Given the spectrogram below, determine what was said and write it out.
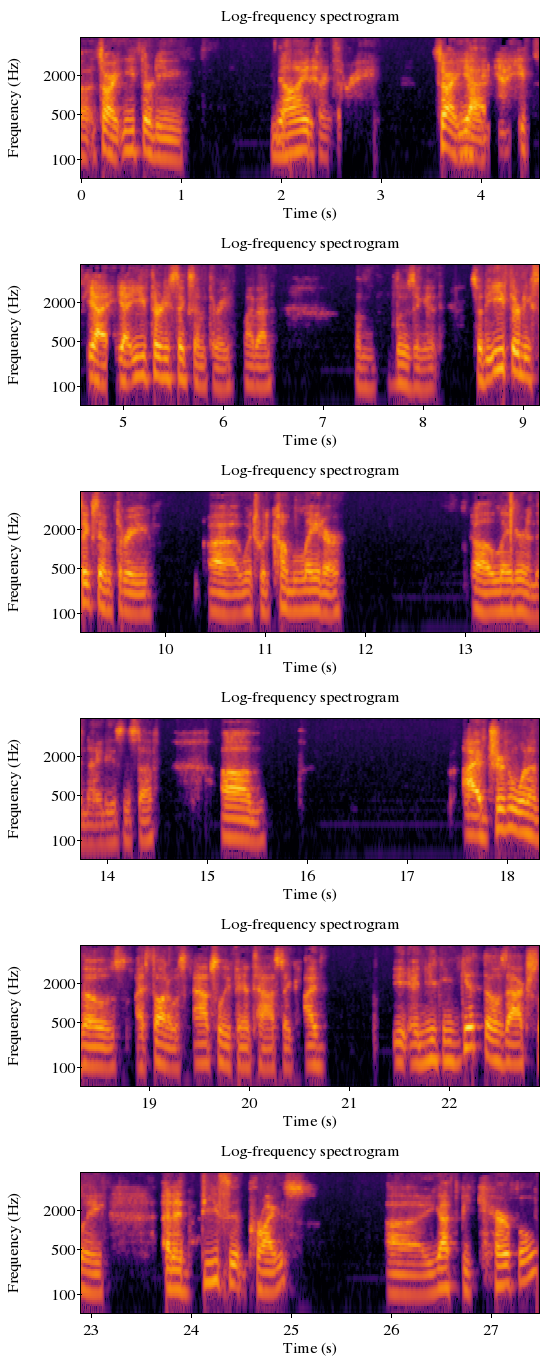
uh, sorry E39 Yeah, Sorry, yeah, yeah, E- yeah, yeah, E36 M3. My bad, I'm losing it. So the E36 M3, uh, which would come later, uh, later in the 90s and stuff. Um, I've driven one of those. I thought it was absolutely fantastic. I've and you can get those actually at a decent price. Uh, you got to be careful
